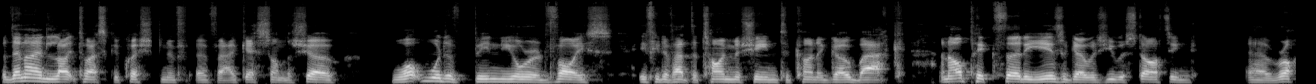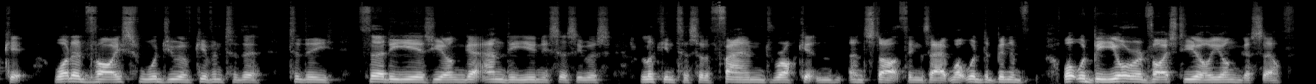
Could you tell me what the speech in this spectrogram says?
But then I'd like to ask a question of, of our guests on the show. What would have been your advice if you'd have had the time machine to kind of go back? And I'll pick 30 years ago as you were starting uh, Rocket. What advice would you have given to the to the 30 years younger Andy Youniss as he was looking to sort of found Rocket and, and start things out? What would have been what would be your advice to your younger self?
